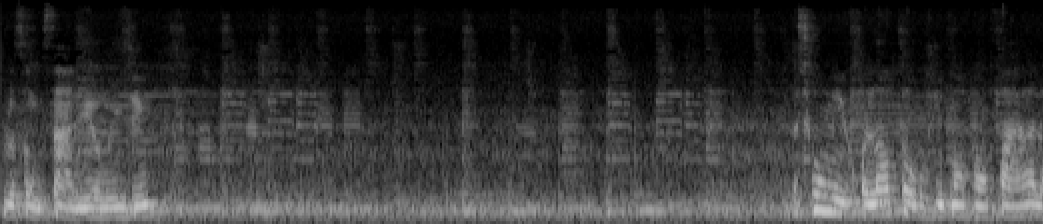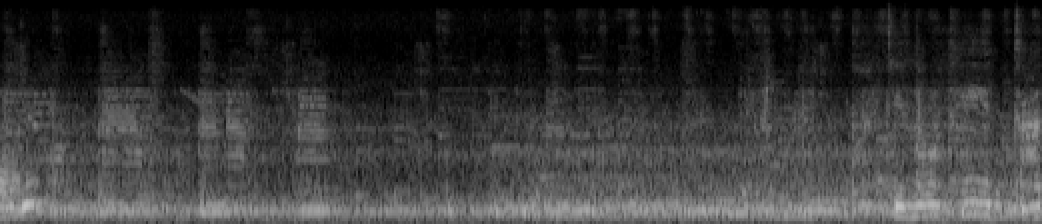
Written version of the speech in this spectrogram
เราสงสารเยอะมึงจริงแล้วช่วงนี้คนรอบตัวกูคิดมองท้องฟ้ากันเหรอวะเนี่ยจีโร่เท่จัด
